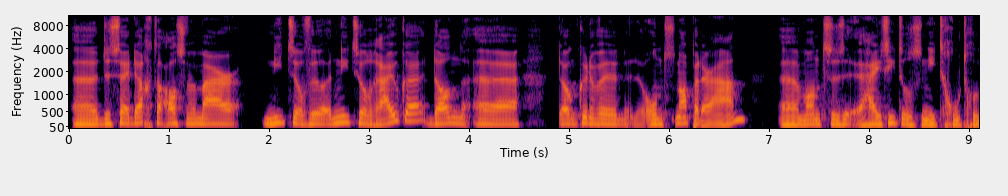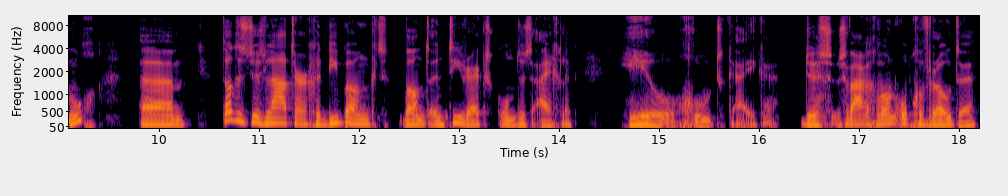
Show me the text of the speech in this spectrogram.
Eh, dus zij dachten als we maar niet, zoveel, niet zo ruiken, dan, eh, dan kunnen we ontsnappen daaraan. Eh, want ze, hij ziet ons niet goed genoeg. Ehm, dat is dus later gedebunked, want een T-Rex kon dus eigenlijk heel goed kijken. Dus ze waren gewoon opgevroten.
